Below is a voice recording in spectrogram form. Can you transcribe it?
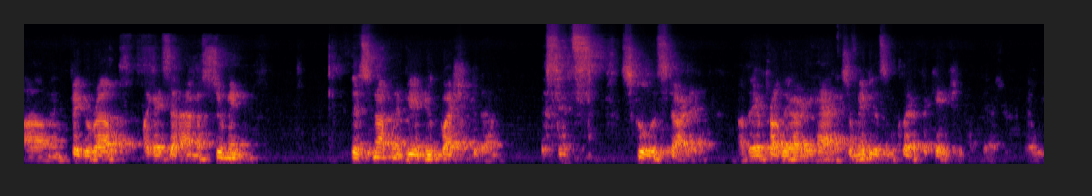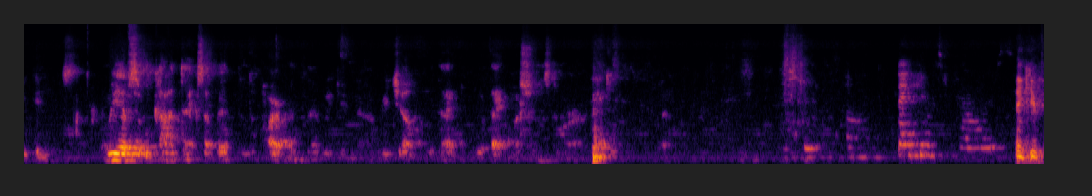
um, and figure out, like I said, I'm assuming it's not going to be a new question to them since school has started. Uh, They probably already had it, so maybe there's some clarification up there that we can use. We have some contacts up at the department that we can uh, reach out with that, with that question tomorrow. Thank you. Thank you, Mr. Flowers. Thank you.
